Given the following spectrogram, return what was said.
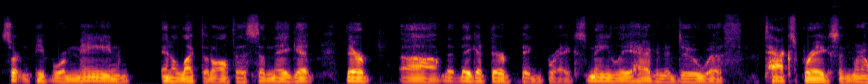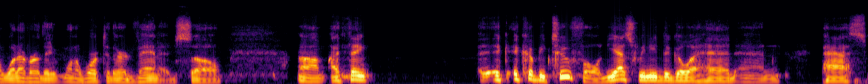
Certain people remain in elected office, and they get their uh, they get their big breaks, mainly having to do with tax breaks and you know, whatever they want to work to their advantage. So um, I think it, it could be twofold. Yes, we need to go ahead and pass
